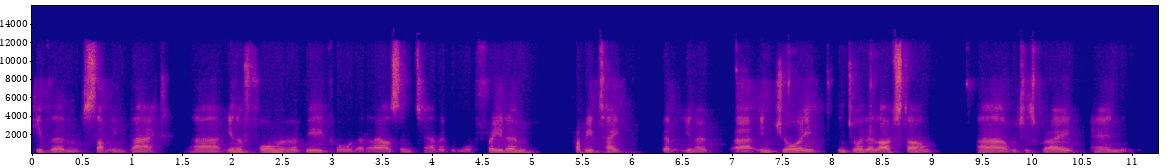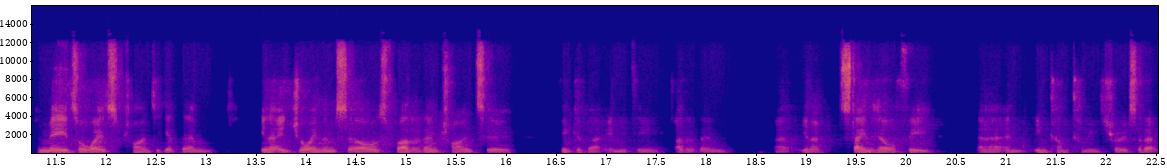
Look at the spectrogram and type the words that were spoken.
give them something back uh, in a form of a vehicle that allows them to have a bit more freedom, probably take you know uh, enjoy enjoy their lifestyle, uh, which is great. And for me, it's always trying to get them, you know, enjoying themselves rather than trying to think about anything other than uh, you know staying healthy uh, and income coming through. So that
